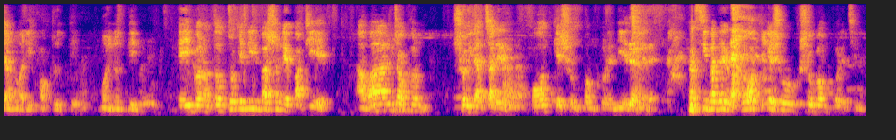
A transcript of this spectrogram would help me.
জানুয়ারি ফখরুদ্দিন মঈনুদ্দিন এই গণতন্ত্রকে নির্বাসনে পাঠিয়ে আবার যখন স্বৈরাচারের পথকে সুগম করে দিয়েছিলেন ফাঁসিবাদের পথকে সুগম করেছিলেন,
